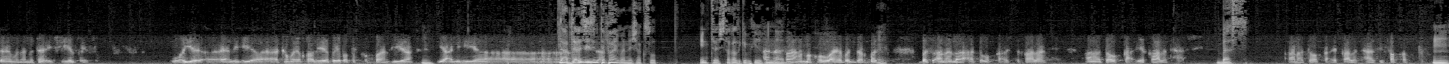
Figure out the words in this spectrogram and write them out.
دائما النتائج هي الفيصل. وهي يعني هي كما يقال هي بيضة القضبان هي يعني هي لا عبد العزيز أنت فاهم أنا إيش اقصد أنت اشتغلت قبل كذا في النادي. أنا فاهمك والله يا بندر بس آه. بس أنا لا أتوقع استقالات أنا أتوقع إقالة حاسي. بس. أنا أتوقع إقالة حاسي فقط. امم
